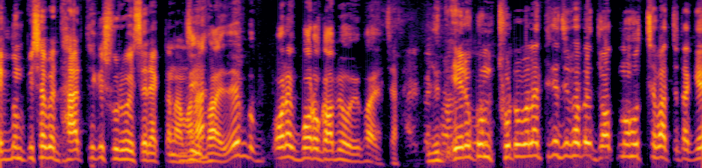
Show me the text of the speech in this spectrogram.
একদম পিসাবের ধার থেকে শুরু হয়েছে একটা নাম জি ভাই অনেক বড় গাবে হবে ভাই। আচ্ছা এরকম ছোটবেলা থেকে যেভাবে যত্ন হচ্ছে বাচ্চাটাকে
